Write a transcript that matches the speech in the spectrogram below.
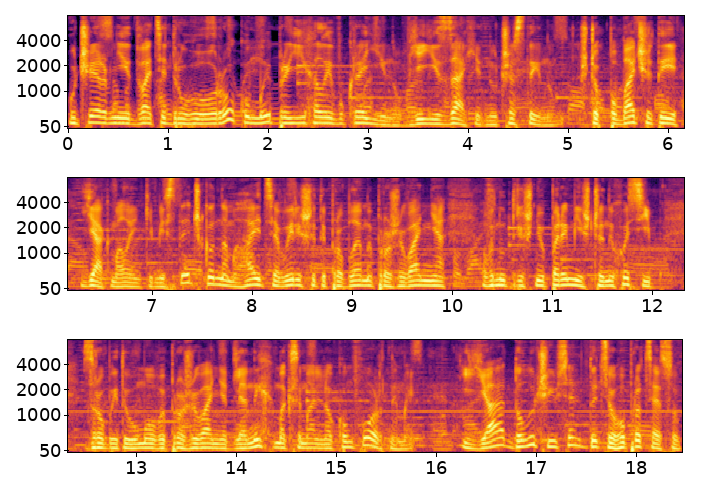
У червні 22-го року ми приїхали в Україну в її західну частину, щоб побачити, як маленьке містечко намагається вирішити проблеми проживання внутрішньо переміщених осіб, зробити умови проживання для них максимально комфортними. І я долучився до цього процесу.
